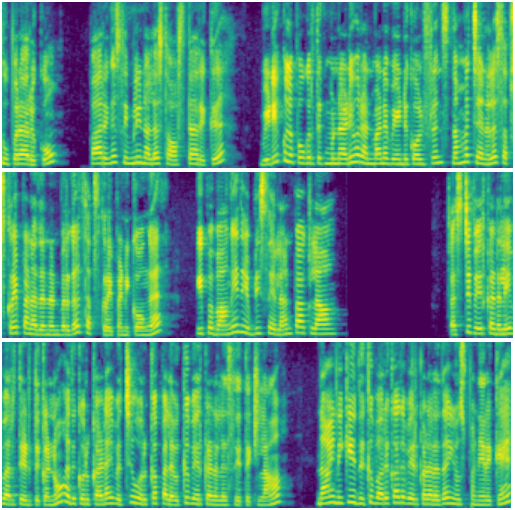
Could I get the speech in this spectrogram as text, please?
சூப்பராக இருக்கும். பாருங்கள் சிம்லி நல்லா சாஃப்டாக இருக்குது வீடியோக்குள்ளே போகிறதுக்கு முன்னாடி ஒரு அன்பான வேண்டுகோள் ஃப்ரெண்ட்ஸ் நம்ம சேனலை சப்ஸ்கிரைப் பண்ணாத நண்பர்கள் சப்ஸ்கிரைப் பண்ணிக்கோங்க. இப்போ வாங்க இது எப்படி செய்யலான்னு பார்க்கலாம். ஃபஸ்ட்டு வேர்க்கடலையை வறுத்து எடுத்துக்கணும். அதுக்கு ஒரு கடாய் வச்சு ஒரு கப் அளவுக்கு வேர்க்கடலை சேர்த்துக்கலாம். நான் இன்னைக்கு இதுக்கு வறுக்காத வேர்க்கடலை தான் யூஸ் பண்ணியிருக்கேன்.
